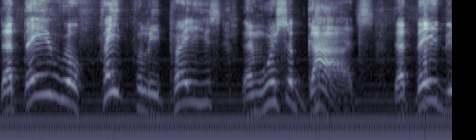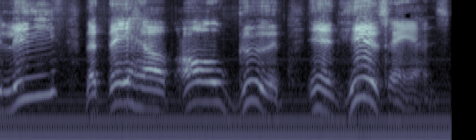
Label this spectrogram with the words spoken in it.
that they will faithfully praise and worship gods that they believe that they have all good in his hands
